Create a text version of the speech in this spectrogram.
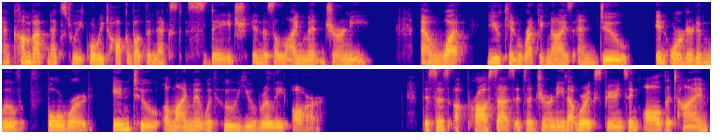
And come back next week where we talk about the next stage in this alignment journey and what you can recognize and do in order to move forward into alignment with who you really are. This is a process, it's a journey that we're experiencing all the time,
